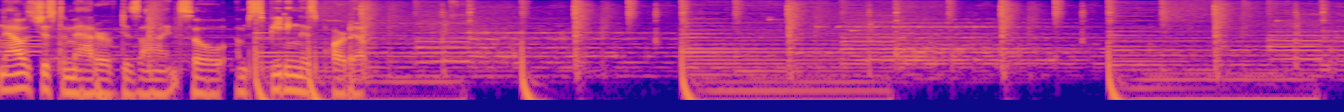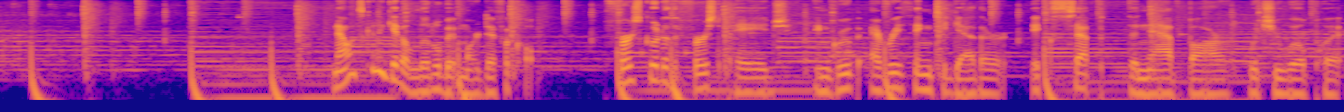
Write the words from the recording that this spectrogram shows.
Now it's just a matter of design, so I'm speeding this part up Now it's going to get a little bit more difficult. First go to the first page and group everything together except the nav bar, which you will put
